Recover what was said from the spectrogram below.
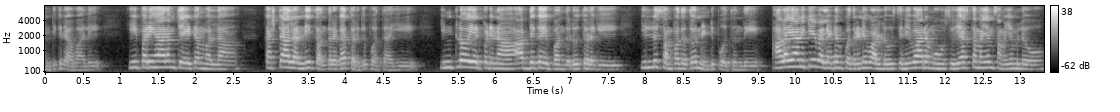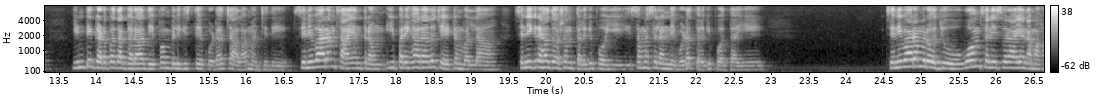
ఇంటికి రావాలి. ఈ పరిహారం చేయటం వల్ల కష్టాలన్నీ తొందరగా తొలగిపోతాయి. ఇంట్లో ఏర్పడిన ఆర్థిక ఇబ్బందులు తొలగి ఇల్లు సంపదతో నిండిపోతుంది. ఆలయానికి వెళ్ళడం కుదరని వాళ్ళు శనివారము సూర్యాస్తమయం సమయంలో ఇంటి గడప దగ్గర దీపం వెలిగిస్తే కూడా చాలా మంచిది. శనివారం సాయంత్రం ఈ పరిహారాలు చేయటం వల్ల శనిగ్రహ దోషం తొలగిపోయి సమస్యలన్నీ కూడా తొలగిపోతాయి. శనివారం రోజు ఓం శనీశ్వరాయ నమః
